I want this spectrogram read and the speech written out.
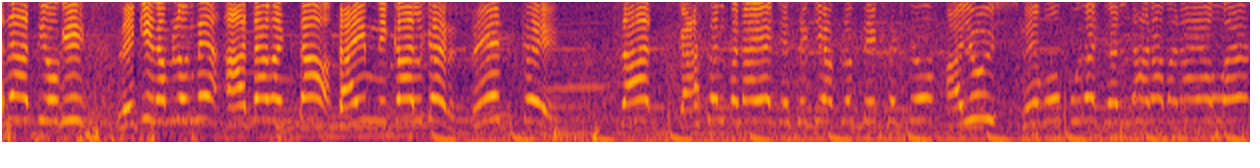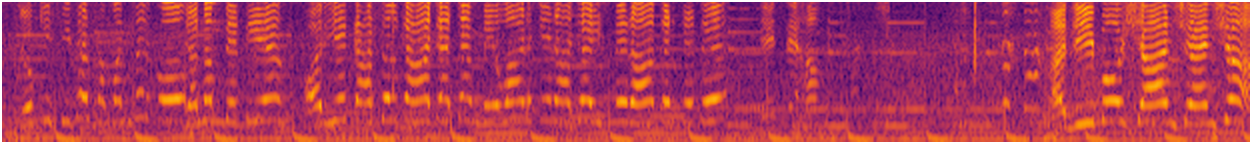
ज़्यादा आती होगी, लेकिन हम लोग ने आधा घंटा टाइम निकाल कर रेत के साथ कैसल बनाया, जैसे कि आप लोग देख सकते हो। आयुष ने वो पूरा जलधारा बनाया हुआ है, जो कि सीधा समंदर को जन्म देती है। और ये कासल कहा जाता है? मेवाड़ के राजा इसमें रहा करते थे। जैसे हम अजीबो शान शहनशाह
